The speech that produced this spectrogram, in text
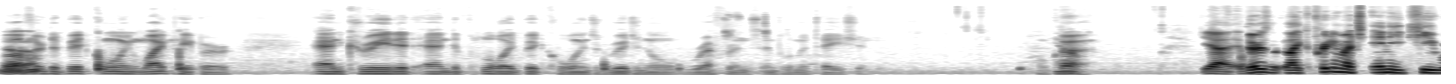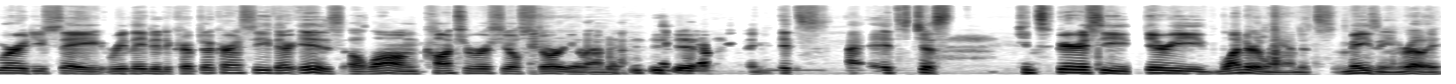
yeah. authored the Bitcoin white paper, and created and deployed Bitcoin's original reference implementation. Okay. Yeah. Yeah, there's like pretty much any keyword you say related to cryptocurrency, there is a long controversial story around it. yeah. It's uh, it's just conspiracy theory wonderland. It's amazing, really.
